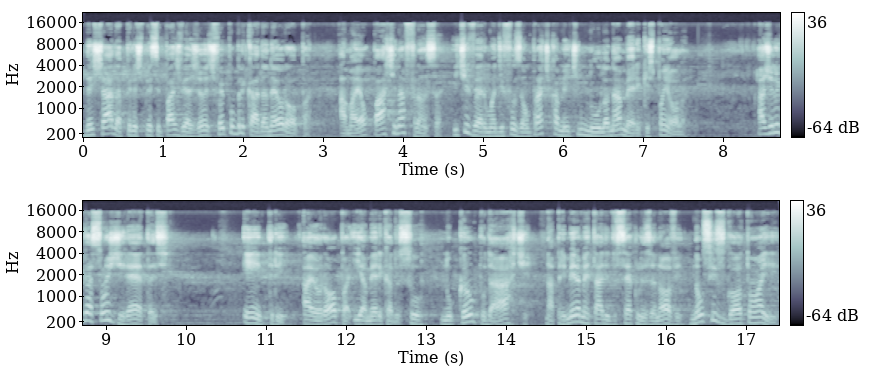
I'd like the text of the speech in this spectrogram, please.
deixada pelos principais viajantes foi publicada na Europa, a maior parte na França, e tiveram uma difusão praticamente nula na América Espanhola. As ligações diretas entre a Europa e a América do Sul no campo da arte, na primeira metade do século XIX, não se esgotam aí.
